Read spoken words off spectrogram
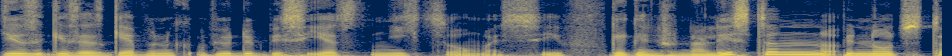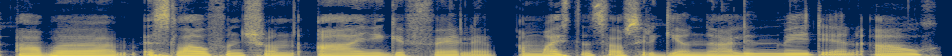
Diese Gesetzgebung würde bis jetzt nicht so massiv gegen Journalisten benutzt, aber es laufen schon einige Fälle, am meisten aus regionalen Medien auch.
